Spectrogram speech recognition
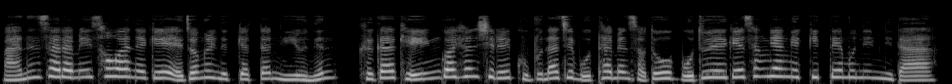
많은 사람이 서환에게 애정을 느꼈던 이유는 그가 개인과 현실을 구분하지 못하면서도 모두에게 상냥했기 때문입니다.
